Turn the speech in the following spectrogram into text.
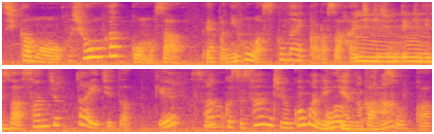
しかも小学校もさやっぱ日本は少ないからさ配置基準的にさ、30対1だっけ？マックス35までいけんのかな？そうか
